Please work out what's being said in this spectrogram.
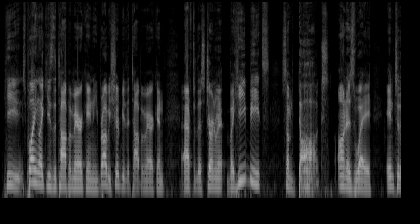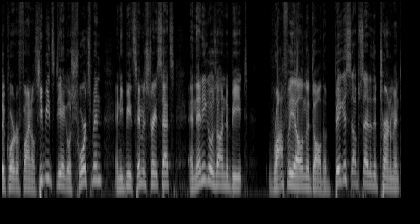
He's playing like he's the top American. He probably should be the top American after this tournament, but he beats some dogs on his way into the quarterfinals. He beats Diego Schwartzman and he beats him in straight sets, and then he goes on to beat Rafael Nadal, the biggest upset of the tournament.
